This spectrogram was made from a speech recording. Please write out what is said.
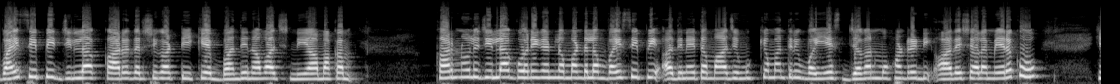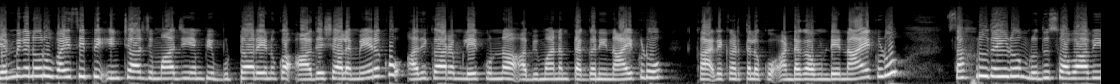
వైసీపీ జిల్లా కార్యదర్శిగా టీకే బంది నవాజ్ నియామకం. కర్నూలు జిల్లా గోనిగండ్ల మండలం వైసీపీ అధినేత మాజీ ముఖ్యమంత్రి వైఎస్ జగన్మోహన్ రెడ్డి ఆదేశాల మేరకు ఎమ్మిగనూరు వైసీపీ ఇన్ఛార్జ్ మాజీ ఎంపీ బుట్టా రేణుక ఆదేశాల మేరకు అధికారం లేకున్నా అభిమానం తగ్గని నాయకుడు కార్యకర్తలకు అండగా ఉండే నాయకుడు సహృదయుడు మృదు స్వభావి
